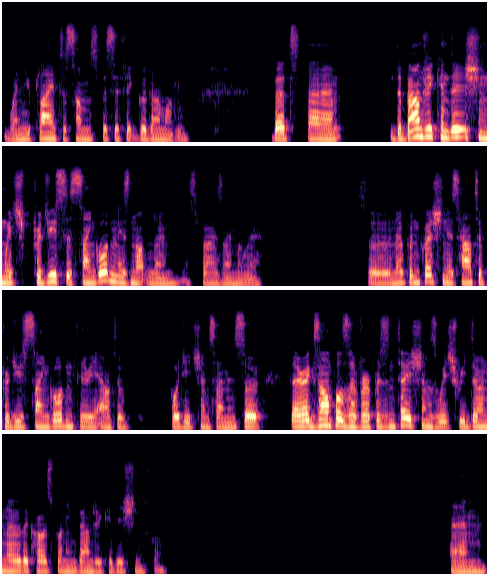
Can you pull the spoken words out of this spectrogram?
when you apply it to some specific Gaudin model. But um, the boundary condition which produces Sine-Gordon is not known as far as I'm aware. So an open question is how to produce Sine-Gordon theory out of 4D Chern-Simon. So there are examples of representations which we don't know the corresponding boundary condition for. Um,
